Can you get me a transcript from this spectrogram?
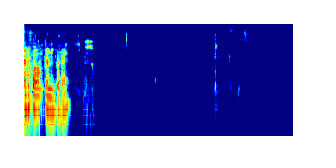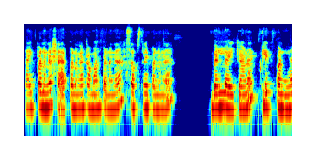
அடுப்பு ஆஃப் பண்ணிக்கிறேன் லைக் பண்ணுங்க ஷேர் பண்ணுங்க கமெண்ட் பண்ணுங்க சப்ஸ்கிரைப் பண்ணுங்க. பெல் ஐக்கான கிளிக் பண்ணுங்க.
